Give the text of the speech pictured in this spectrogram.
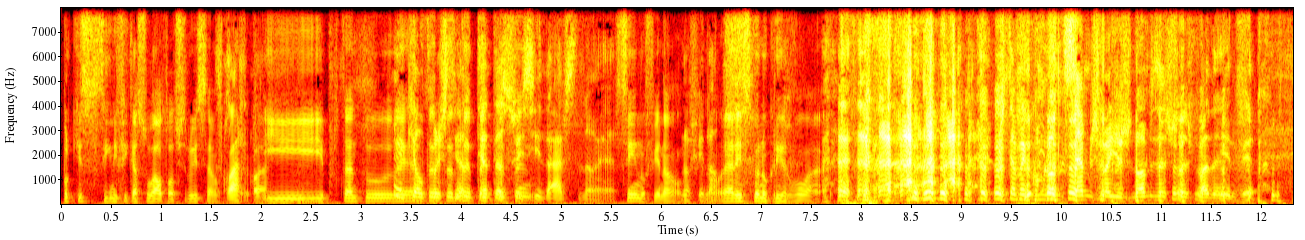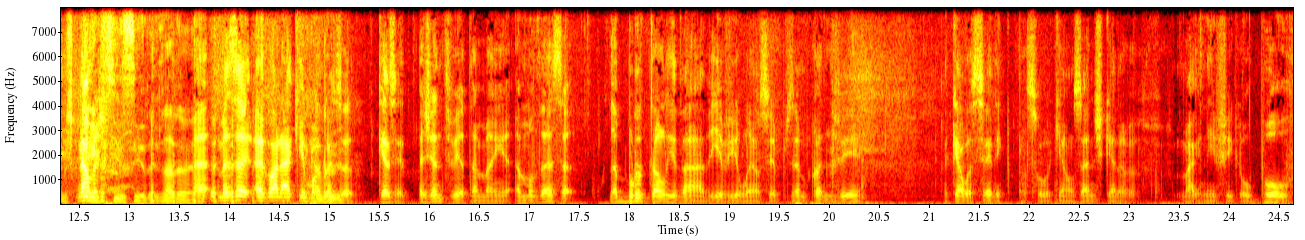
Porque isso significa a sua autodestruição. Claro, claro. E, e, portanto. É que ele depois tem- tenta, suicidar-se, não é? Sim, no final. No final. Era isso que eu não queria revelar. Mas também, como não dissemos bem os nomes, as pessoas podem ir ver. Mas Não, quem mas, se suicida, exatamente. ah, mas agora há aqui uma coisa. Quer dizer, a gente vê também a mudança da brutalidade e a violência. Por exemplo, quando vê aquela série que passou aqui há uns anos, que era magnífica, O Povo,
